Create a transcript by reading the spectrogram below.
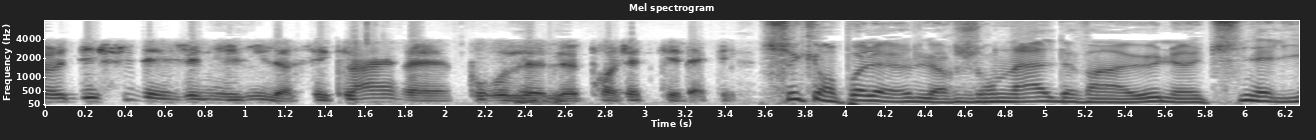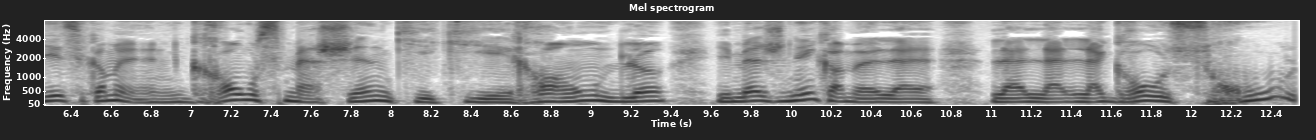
un défi d'ingénierie, là, c'est clair, euh, pour le, le projet de Québec. là. Ceux qui n'ont pas le- leur journal devant eux, là, un tunnelier, c'est comme une grosse machine qui, qui est ronde. Là. Imaginez comme euh, la, la, la, la grosse roue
